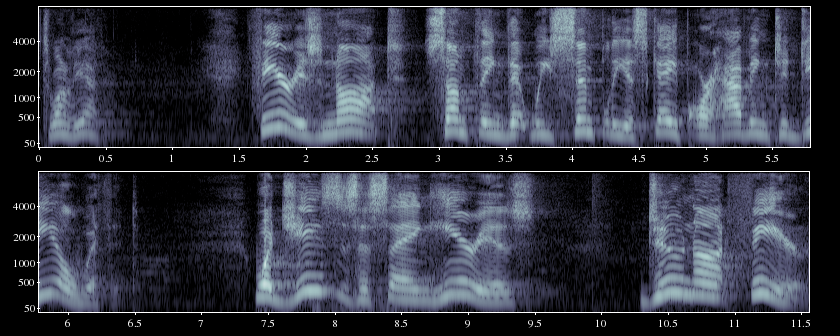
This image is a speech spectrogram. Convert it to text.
It's one or the other. Fear is not something that we simply escape or having to deal with it. What Jesus is saying here is do not fear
